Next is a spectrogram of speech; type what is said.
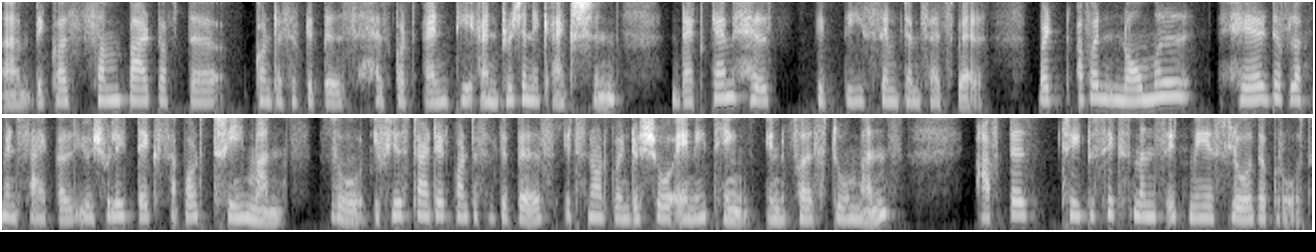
uh, because some part of the contraceptive pills has got anti-androgenic action that can help with these symptoms as well. But our normal hair development cycle usually takes about three months. So mm. if you started contraceptive pills, it's not going to show anything in first two months. After three to six months, it may slow the growth.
